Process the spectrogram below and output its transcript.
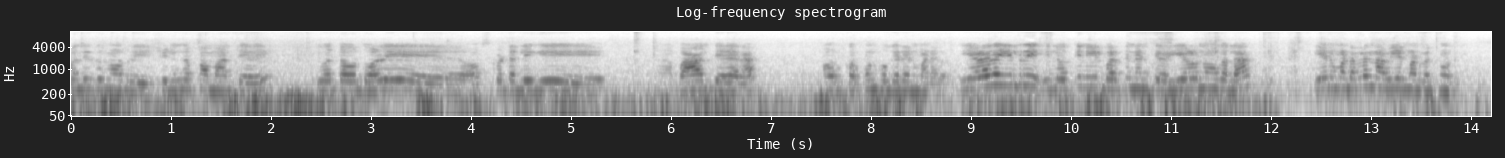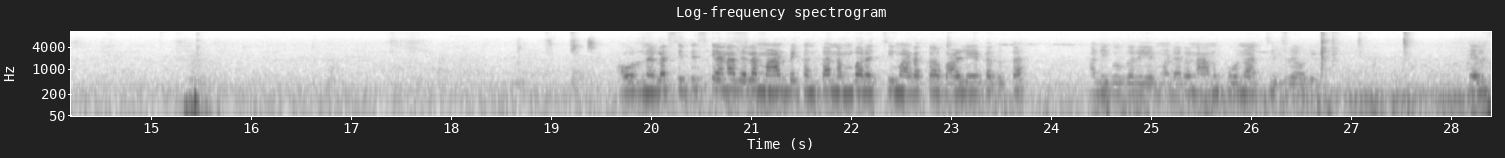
ಬಂದಿದ್ರು ನೋಡ್ರಿ ಶಿವಲಿಂಗಪ್ಪಮ್ಮ ಅಂತೇಳಿ. ಇವತ್ತು ಅವ್ರದ್ದು ಒಳ್ಳೆ ಹಾಸ್ಪಿಟಲಿಗೆ ಬಾ ಅಂತ ಹೇಳ್ಯಾರ. ಅವ್ರನ್ನ ಕರ್ಕೊಂಡು ಹೋಗ್ಯಾರ ಏನು ಮಾಡ್ಯಾರ. ಹೇಳೋದೇ ಇಲ್ರಿ ಇಲ್ಲಿ ಹೊಕ್ಕಿನಿ ಇಲ್ಲಿ ಬರ್ತೀನಿ ಅಂತೇಳಿ, ಹೇಳೋನು ಹೋಗಲ್ಲ. ಏನು ಮಾಡಲ್ಲ, ನಾವು ಏನು ಮಾಡ್ಬೇಕು ನೋಡ್ರಿ. ಅವ್ರನ್ನೆಲ್ಲ ಸಿಟಿ ಸ್ಕ್ಯಾನ್ ಅದೆಲ್ಲ ಮಾಡ್ಬೇಕಂತ ನಂಬರ್ ಹಚ್ಚಿ ಮಾಡೋಕೆ ಭಾಳ ಲೇಟ್ ಆಗುತ್ತಾ. ಅಲ್ಲಿಗೆ ಹೋಗಾರ ಏನು ಮಾಡ್ಯಾರ? ನಾನು ಫೋನ್ ಹಚ್ಚಿದ್ರೆ ಅವ್ರಿಗೆ. ಕೆಲಸ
